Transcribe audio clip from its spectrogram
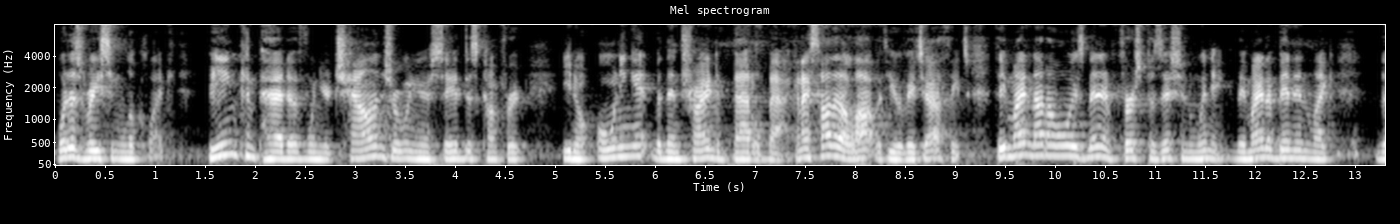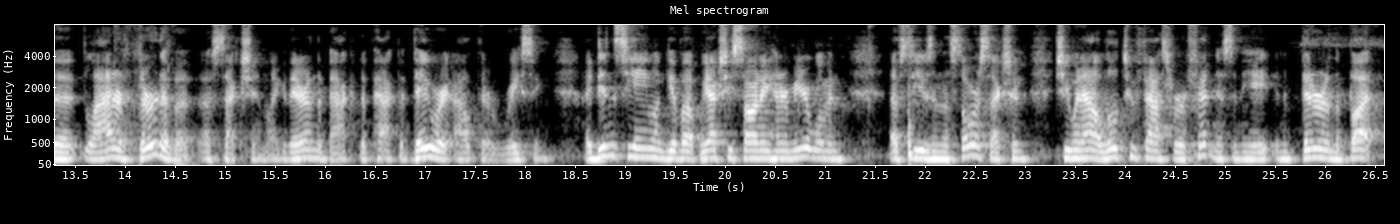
what does racing look like being competitive when you're challenged or when you're say a state of discomfort you know owning it but then trying to battle back. And i saw that a lot with u of h athletes. They might not always been in first position winning. They might have been in like the latter third of a, a section like they're in the back of the pack but they were out there racing. I didn't see anyone give up. We actually saw an 800 meter woman of steve's in the slower section. She went out a little too fast for her fitness in the eight and bit her in the butt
